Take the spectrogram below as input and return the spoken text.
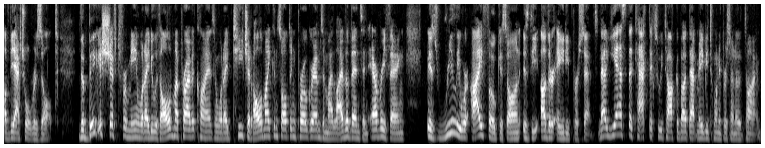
of the actual result. The biggest shift for me and what I do with all of my private clients and what I teach at all of my consulting programs and my live events and everything is really where I focus on is the other 80%. Now, yes, the tactics we talk about that maybe 20% of the time,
